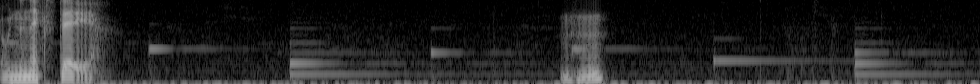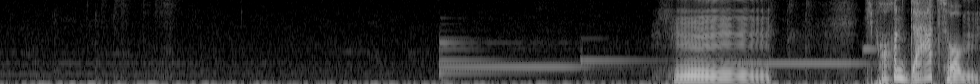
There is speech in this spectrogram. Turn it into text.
In the next day. Mhm. Hm. Ich brauche ein Datum.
